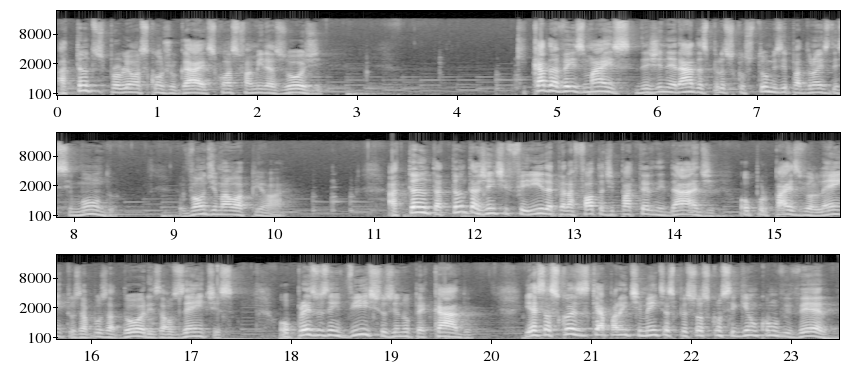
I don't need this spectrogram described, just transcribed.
Há tantos problemas conjugais com as famílias hoje que, cada vez mais degeneradas pelos costumes e padrões desse mundo, vão de mal a pior. Há tanta, tanta gente ferida pela falta de paternidade ou por pais violentos, abusadores, ausentes, ou presos em vícios e no pecado e essas coisas que aparentemente as pessoas conseguiam conviver,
